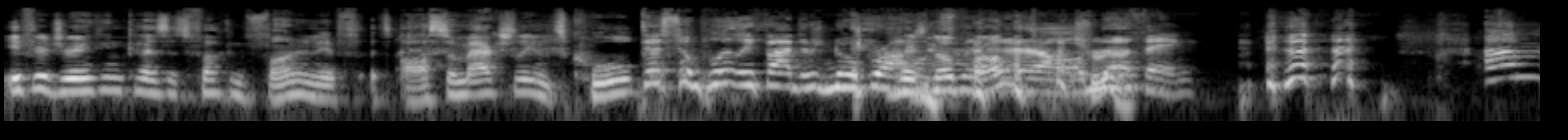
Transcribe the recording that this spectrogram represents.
If you're drinking because it's fucking fun and if it's awesome actually and it's cool, That's completely fine. There's no problem. There's no problem. at all. True. Nothing. um,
